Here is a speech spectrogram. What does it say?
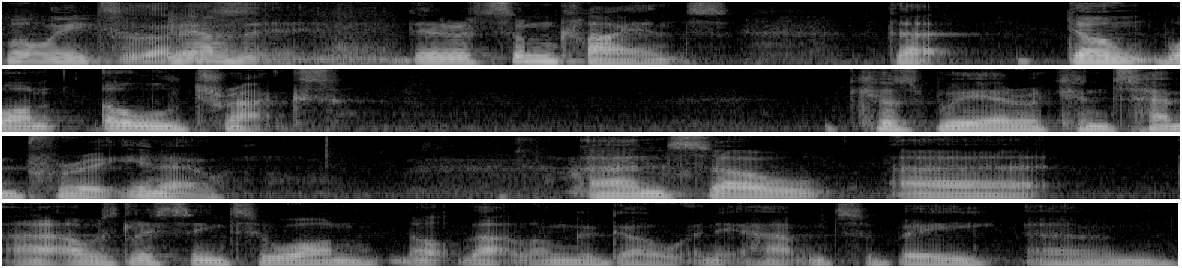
What we, to that we is. have, there are some clients that don't want old tracks because we're a contemporary, you know. And so uh, I, I was listening to one not that long ago, and it happened to be, um,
